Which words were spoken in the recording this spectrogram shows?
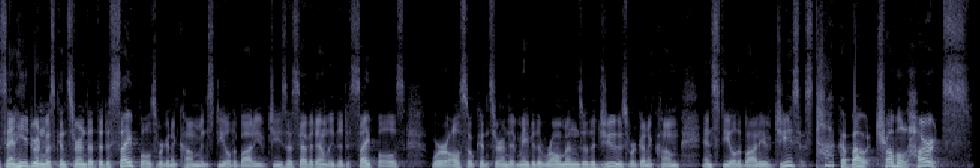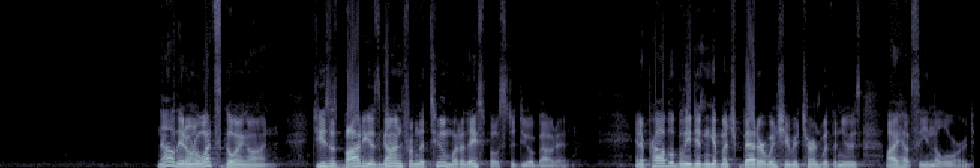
The Sanhedrin was concerned that the disciples were going to come and steal the body of Jesus. Evidently, the disciples were also concerned that maybe the Romans or the Jews were going to come and steal the body of Jesus. Talk about troubled hearts. Now they don't know what's going on. Jesus' body is gone from the tomb. What are they supposed to do about it? And it probably didn't get much better when she returned with the news, I have seen the Lord.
